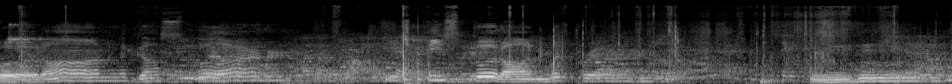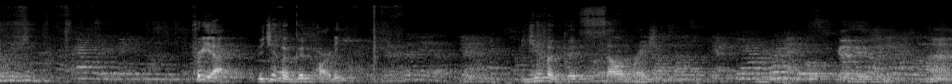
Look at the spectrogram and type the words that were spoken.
Put on the gospel armor, each piece put on with prayer. Mm-hmm. Priya, did you have a good party? Did you have a good celebration? Good. Huh?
